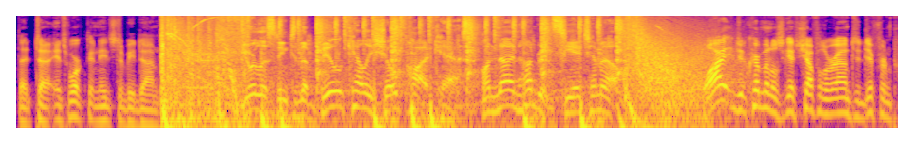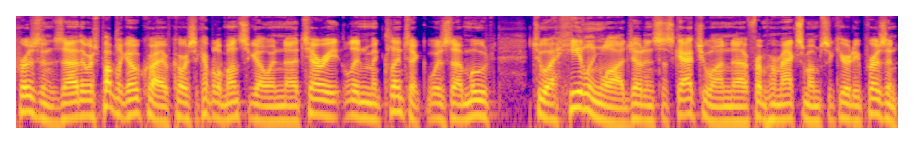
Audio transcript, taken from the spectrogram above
that uh, it's work that needs to be done. You're listening to the Bill Kelly Show podcast on 900 CHML. Why do criminals get shuffled around to different prisons? Uh, there was public outcry, of course, a couple of months ago, and uh, Terri-Lynne McClintic was uh, moved to a healing lodge out in Saskatchewan uh, from her maximum security prison.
